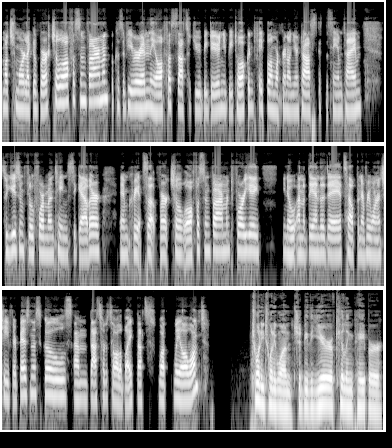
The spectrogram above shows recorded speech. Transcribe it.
much more like a virtual office environment because if you were in the office, that's what you'd be doing. You'd be talking to people and working on your tasks at the same time. So using Flowforma and Teams together um, creates that virtual office environment for you you know, and at the end of the day, it's helping everyone achieve their business goals. And that's what it's all about. That's what we all want. 2021 should be the year of killing paper.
